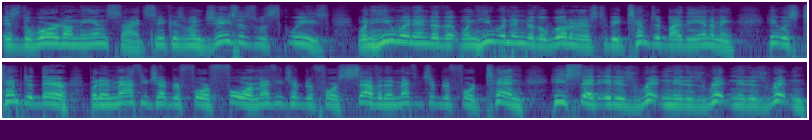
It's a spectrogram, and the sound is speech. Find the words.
is the word on the inside. See, because when Jesus was squeezed, when he went into the when he went into the wilderness to be tempted by the enemy, he was tempted there. But in Matthew chapter 4, 4, Matthew chapter 4, 7, and Matthew chapter 4, 10, he said, It is written, it is written, it is written.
